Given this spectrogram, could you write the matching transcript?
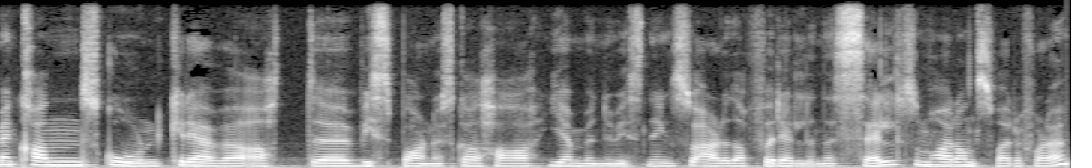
Men kan skolen kreve at uh, hvis barnet skal ha hjemmeundervisning, så er det da foreldrene selv som har ansvaret for det?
